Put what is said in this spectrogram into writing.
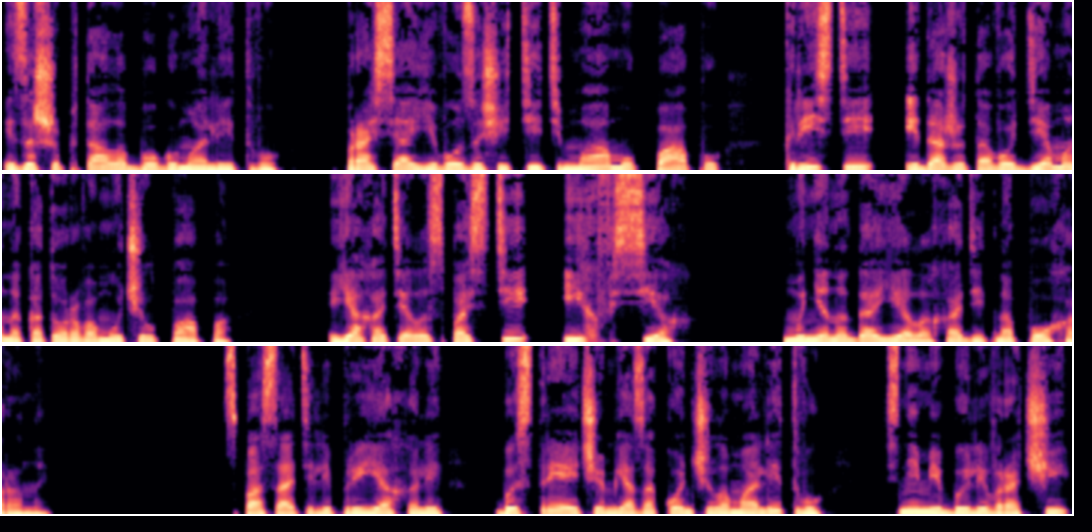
и зашептала Богу молитву, прося его защитить маму, папу, Кристи и даже того демона, которого мучил папа. Я хотела спасти их всех. Мне надоело ходить на похороны. Спасатели приехали быстрее, чем я закончила молитву, с ними были врачи.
